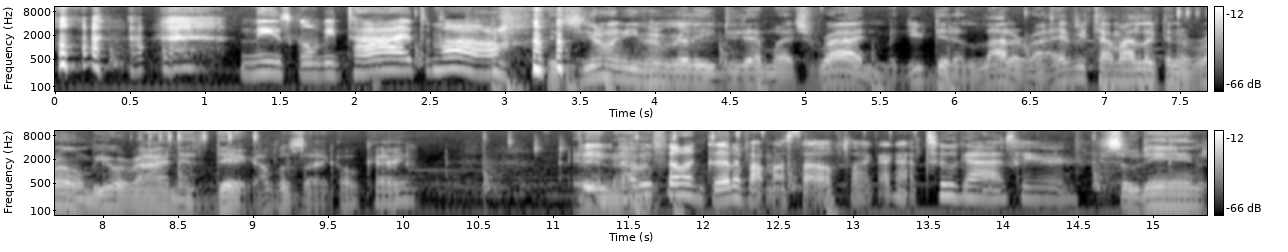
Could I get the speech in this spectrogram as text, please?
Knees gonna be tied tomorrow. Cause you don't even really do that much riding, but you did a lot of riding. Every time I looked in the room, you were riding his dick. I was like, okay. And I be um, feeling good about myself. Like I got two guys here. so then,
